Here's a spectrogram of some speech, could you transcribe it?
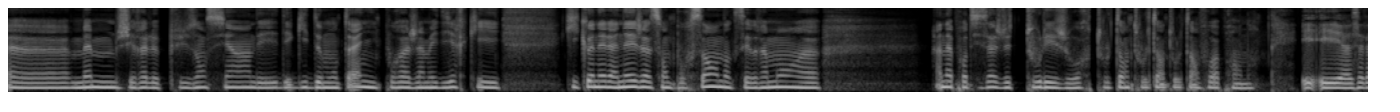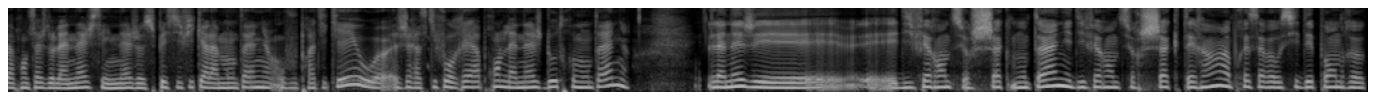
même, je dirais, le plus ancien des, des guides de montagne, il pourra jamais dire qu'il connaît la neige à 100%. Donc, c'est vraiment un apprentissage de tous les jours, tout le temps, tout le temps, tout le temps, faut apprendre. Et, et cet apprentissage de la neige, c'est une neige spécifique à la montagne où vous pratiquez ou est-ce qu'il faut réapprendre la neige d'autres montagnes? La neige est, est, différente sur chaque montagne, est différente sur chaque terrain. Après, ça va aussi dépendre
